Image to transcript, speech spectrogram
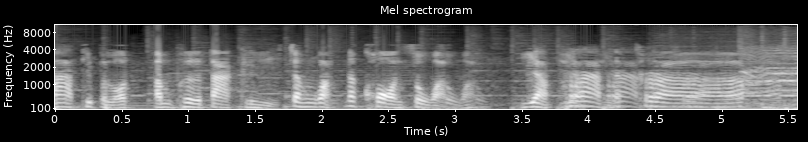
ลาดทิพรสอำเภอตาคลี จังหวัดนครสวรรค์อย่าพลาดนะครับ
